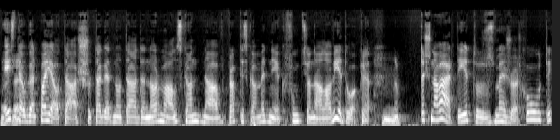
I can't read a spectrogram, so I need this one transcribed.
Vai es ne? tev gan pajautāšu tagad no tāda normāla skandināva praktiskā mednieka funkcionālā viedokļa. Nu. Taču nav vērti iet uz mežu ar hūti.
